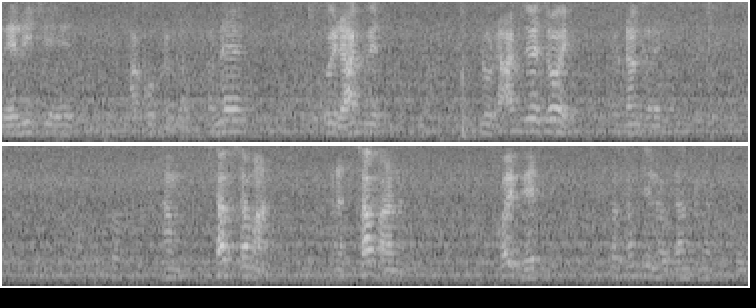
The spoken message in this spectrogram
રેલી છે, આખો પ્રકાર. અને કોઈ રાગદ્વેષ જો રાગ દ્વેષ હોય, તો ન કરે આમ સબ સમાન અને સબ આનંદ. કોઈ ભેદ તો સમજી લો ડંક નથી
